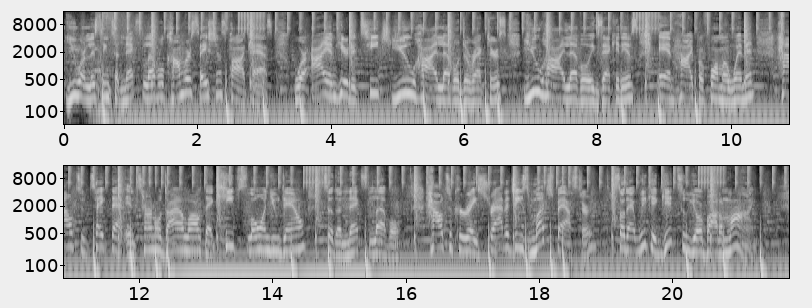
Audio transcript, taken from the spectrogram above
You are listening to Next Level Conversations podcast, where I am here to teach you high level directors, you high level executives, and high performer women how to take that internal dialogue that keeps slowing you down to the next level, how to create strategies much faster so that we can get to your bottom line,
